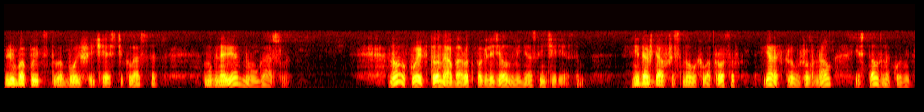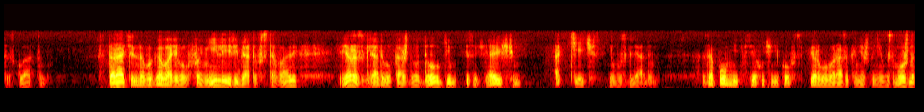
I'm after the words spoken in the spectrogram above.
Любопытство большей части класса мгновенно угасло. Но кое-кто, наоборот, поглядел на меня с интересом. Не дождавшись новых вопросов, я раскрыл журнал и стал знакомиться с классом. Старательно выговаривал фамилии, ребята вставали, я разглядывал каждого долгим, изучающим, отеческим взглядом. Запомнить всех учеников с первого раза, конечно, невозможно.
